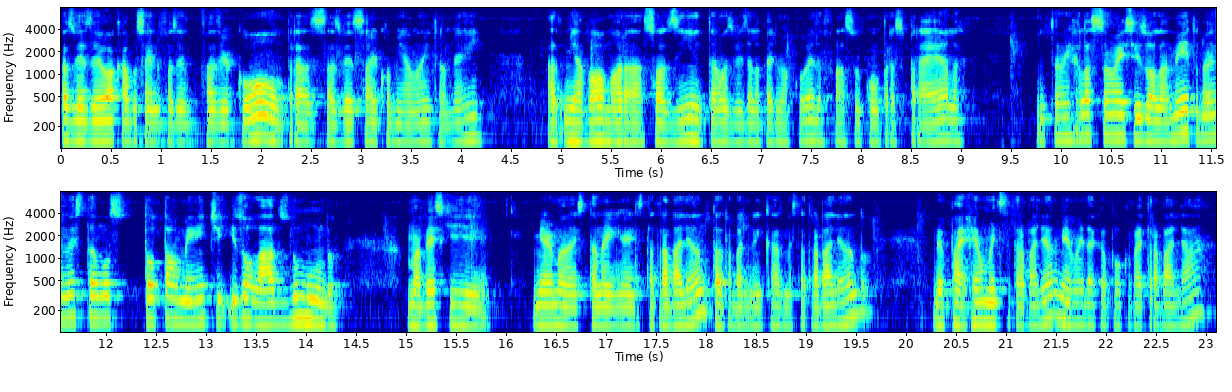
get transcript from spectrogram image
às vezes eu acabo saindo fazer, fazer compras, às vezes saio com minha mãe também. A minha avó mora sozinha, então às vezes ela pede uma coisa, faço compras para ela. Então, em relação a esse isolamento, nós não estamos totalmente isolados do mundo, uma vez que minha irmã também ainda está trabalhando, está trabalhando em casa, mas está trabalhando. Meu pai realmente está trabalhando, minha mãe daqui a pouco vai trabalhar.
